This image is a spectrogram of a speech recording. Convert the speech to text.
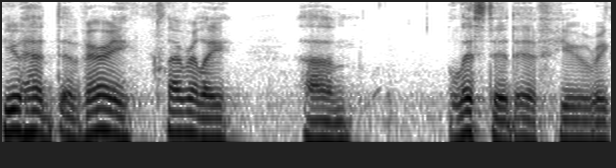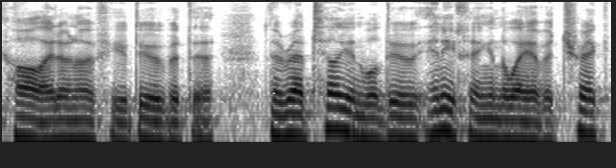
you had uh, very cleverly um, listed, if you recall, I don't know if you do, but the, the reptilian will do anything in the way of a trick,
